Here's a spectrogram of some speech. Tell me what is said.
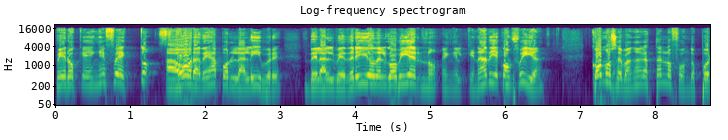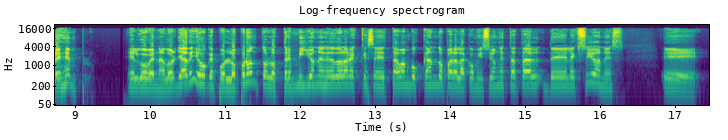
pero que en efecto ahora deja por la libre del albedrío del gobierno en el que nadie confía cómo se van a gastar los fondos. Por ejemplo, el gobernador ya dijo que por lo pronto los 3 millones de dólares que se estaban buscando para la Comisión Estatal de Elecciones, eh,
